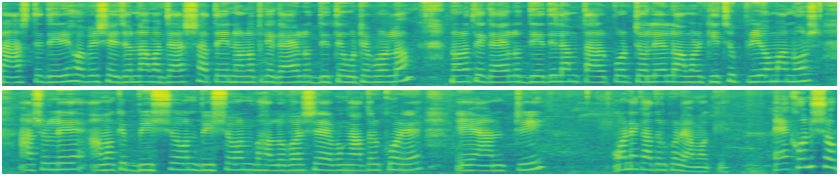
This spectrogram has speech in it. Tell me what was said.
না, আসতে দেরি হবে সেই জন্য আমার যার সাথে ননদকে গায়ে হলুদ দিতে উঠে পড়লাম। ননদকে গায়ে হলুদ দিয়ে দিলাম, তারপর চলে এলো আমার কিছু প্রিয় মানুষ। আসলে আমাকে ভীষণ ভীষণ ভালোবাসে এবং আদর করে এই আন্টি। অনেক আদর করে আমাকে। এখন সব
